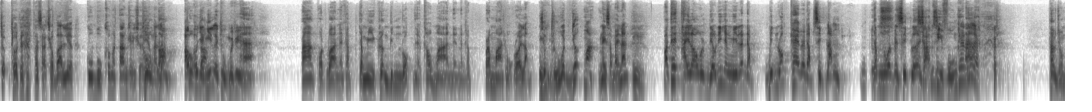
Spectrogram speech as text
โทษโทษนะภาษาชาวบ้านเรียกกูบุกเข้ามาตั้งเฉยๆถูอกย่างนั้นแหต้ละองเอาถูกเอาอย่างต้องนี้เลยถูกไหมพี่ ฮะปรากฏว่านะครับจะมีเครื่องบินรบเนี่ยเข้ามาเนี่ยนะครับประมาณ 600ลำซึ่งถือว่าเยอะมากในสมัยนั้น อืม ประเทศไทยเราเดี๋ยวนี้ยังมีระดับบินรบแค่ระดับ 10ลำจำนวนเป็น 10 เลย สามสี่ฝูงแค่นั้นแหละ ท่านผู้ชม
